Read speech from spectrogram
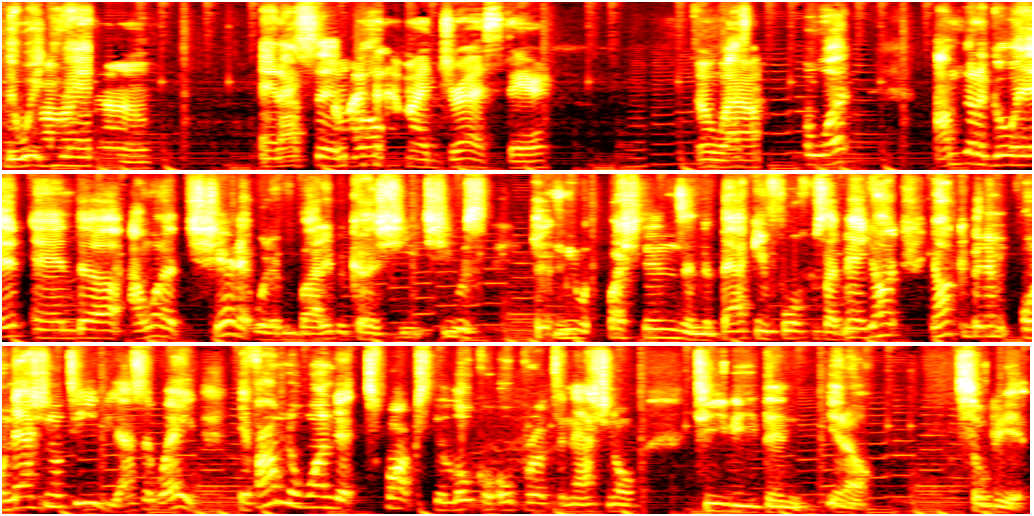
The way you Um, and I said, I'm well, at my dress there. Oh wow. you know what? I'm gonna go ahead and uh, I want to share that with everybody because she she was hitting me with questions and the back and forth was like, man, y'all y'all could be on- on national TV. I said, wait, if I'm the one that sparks the local Oprah to national TV, then you know, so be it.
